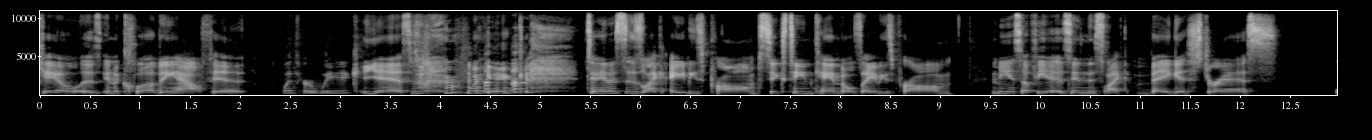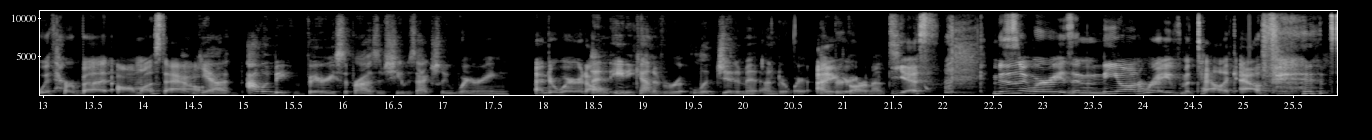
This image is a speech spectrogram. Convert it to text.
Gail is in a clubbing outfit. With her wig. Yes, with her wig. Tanis is like 80s prom, 16 candles, 80s prom. Mia Sophia is in this like Vegas dress with her butt almost out. Yeah, I would be very surprised if she was actually wearing Underwear at all. an, any kind of re- legitimate underwear, I agree. undergarments. Yes. Mrs. McMurray is in a neon rave metallic outfit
